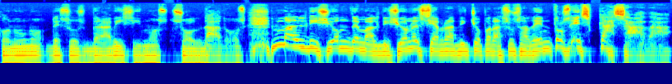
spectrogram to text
con uno de sus bravísimos soldados. Maldición de maldiciones se habrá dicho para sus adentros, es casada.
